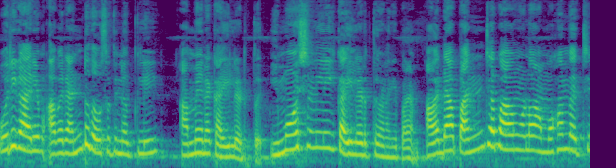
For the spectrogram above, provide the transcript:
ഒരു കാര്യം അവർ രണ്ട് ദിവസത്തിനുള്ളിൽ അമ്മേനെ കയ്യിലെടുത്ത് ഇമോഷണലി കയ്യിലെടുത്ത് വേണമെങ്കിൽ പറയാം. അവന്റെ ആ പഞ്ചഭാവമുള്ള ആ മുഖം വെച്ച്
